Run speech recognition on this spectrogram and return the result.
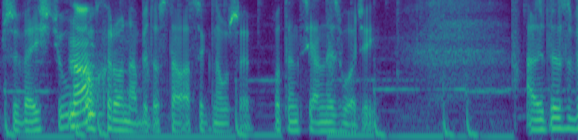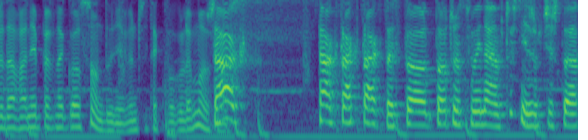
Przy wejściu No. ochrona by dostała sygnał, że potencjalny złodziej. Ale to jest wydawanie pewnego osądu. Nie wiem, czy tak w ogóle można. Tak. Tak, tak, tak. To jest to, to o czym wspominałem wcześniej, że przecież te,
